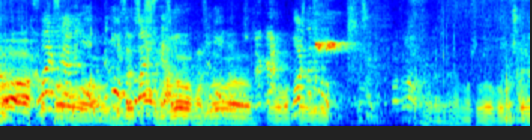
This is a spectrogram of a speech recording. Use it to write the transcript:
Ах, Давай ще минуту, ото, минуту, мені здається, давай що ще. можливо, можливо, Можно Волохові, минуту? е, можливо, Волошеві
